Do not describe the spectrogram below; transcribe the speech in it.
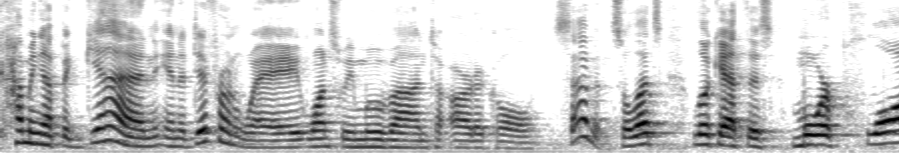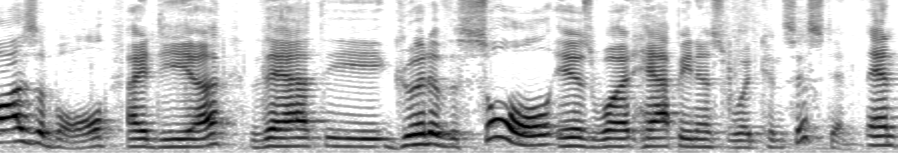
coming up again in a different way once we move on to Article 7. So let's look at this more plausible idea that the good of the soul is what happiness would consist in. And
